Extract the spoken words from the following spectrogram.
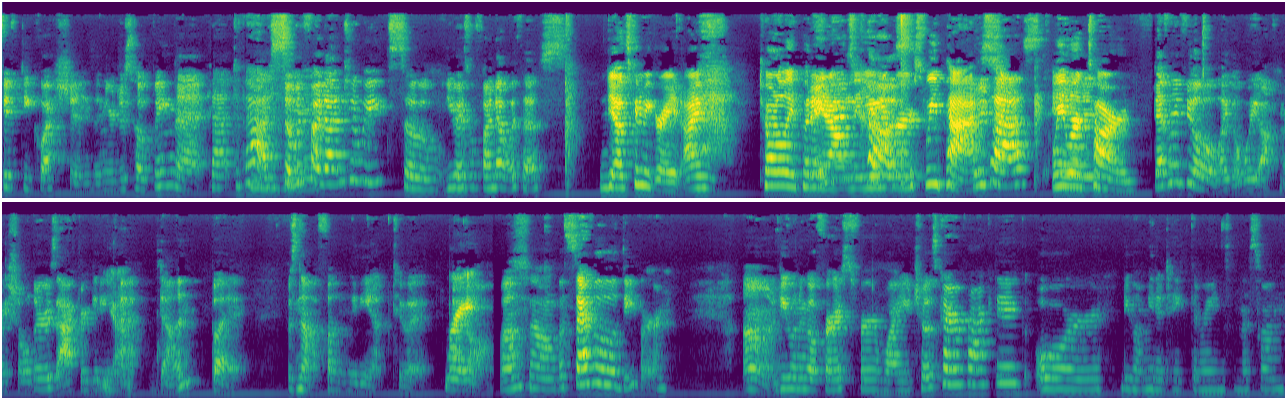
50 questions, and you're just hoping that that to pass. So we Mhm. find out in two weeks, so you guys will find out with us. Yeah, it's gonna be great. I'm totally putting it out in the crossed. universe. We passed. We passed. We worked hard. Definitely feel like a weight off my shoulders after getting Yeah. that done, but it was not fun leading up to it. at Right. all. Well, So let's dive a little deeper. Um, do you want to go first for why you chose chiropractic, or do you want me to take the reins on this one?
